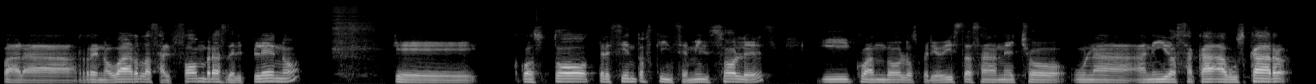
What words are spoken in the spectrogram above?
para renovar las alfombras del Pleno que, costó 315 mil soles y cuando los periodistas han hecho una, han ido a, sacar, a buscar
